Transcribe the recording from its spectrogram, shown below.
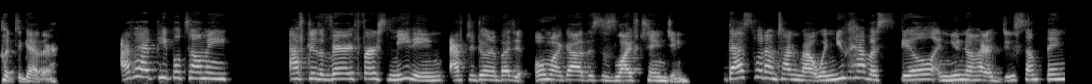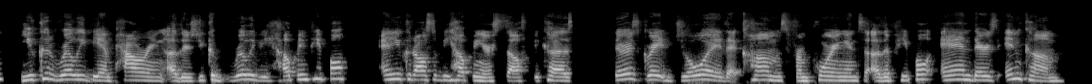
put together. I've had people tell me after the very first meeting, after doing a budget, oh my God, this is life changing. That's what I'm talking about. When you have a skill and you know how to do something, you could really be empowering others. You could really be helping people. And you could also be helping yourself because there's great joy that comes from pouring into other people and there's income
